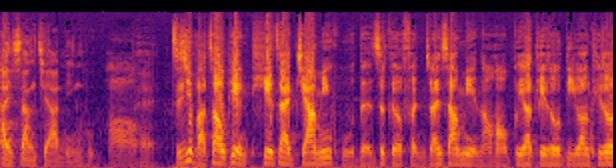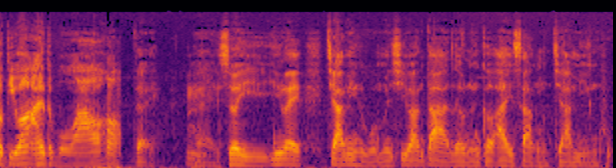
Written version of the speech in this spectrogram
爱上嘉明湖，好，直接把照片贴在嘉明湖的这个粉砖上面，然后不要贴错地方，贴错地方挨的不啊，哈，对，哎，所以因为嘉明湖，我们希望大家都能够爱上嘉明湖。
